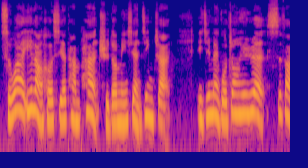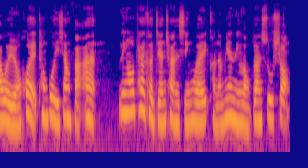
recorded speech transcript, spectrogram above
此外，伊朗和谐谈判取得明显进展，以及美国众议院司法委员会通过一项法案，令欧佩克减产行为可能面临垄断诉讼。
